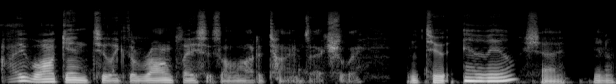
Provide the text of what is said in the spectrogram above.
I walk into like the wrong places a lot of times, actually. I'm too ew, ew, shy, you know.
